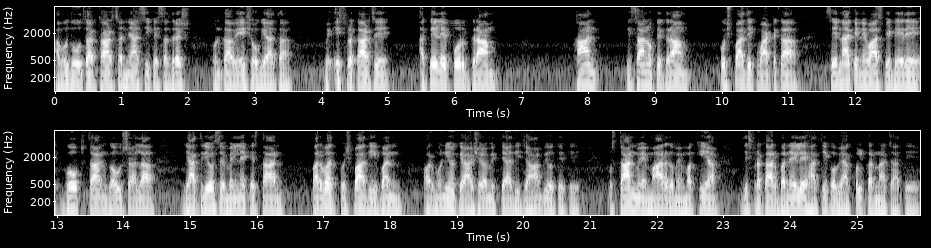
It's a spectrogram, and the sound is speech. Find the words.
अवधूत अर्थात सन्यासी के सदृश उनका वेश हो गया था। वे इस प्रकार से अकेलेपुर ग्राम, खान, किसानों के ग्राम पुष्पाधिक वाटिका, सेना के निवास के डेरे गोप स्थान गौशाला, यात्रियों से मिलने के स्थान, पर्वत, पुष्पादि, वन और मुनियों के आश्रम इत्यादि जहाँ भी होते थे स्थान में मार्ग में मक्खियाँ जिस प्रकार बनेले हाथी को व्याकुल करना चाहते हैं,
